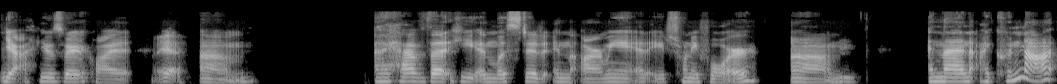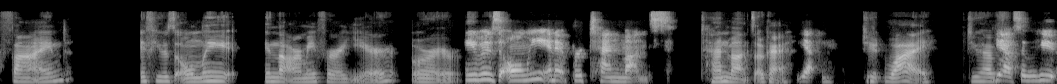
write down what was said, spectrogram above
Yeah, he was very quiet. Yeah. Um, I have that he enlisted in the army at age 24. Um, Mhm. and then I could not find if he was only in the army for a year or He was only in it for 10 months. 10 months. Okay. Yeah. Do you, why? Do you have Yeah, so he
